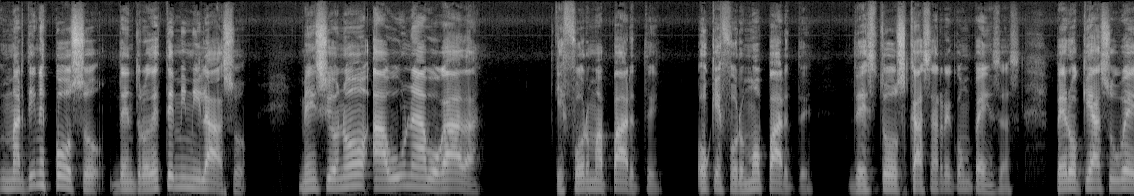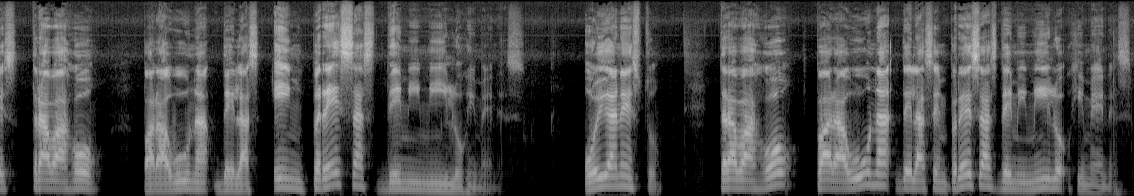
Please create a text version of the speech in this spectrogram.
Martín Pozo, dentro de este mimilazo, mencionó a una abogada que forma parte o que formó parte de estos casas recompensas, pero que a su vez trabajó para una de las empresas de Mimilo Jiménez. Oigan esto, trabajó para una de las empresas de Mimilo Jiménez.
